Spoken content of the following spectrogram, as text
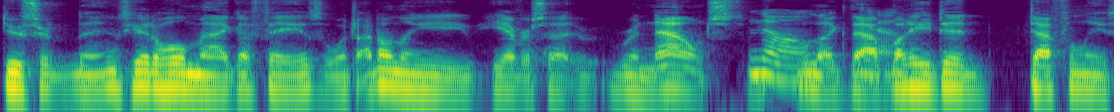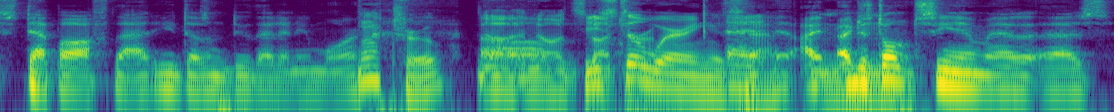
do certain things. He had a whole MAGA phase, which I don't think he, he ever said renounced No, like that, yeah. but he did definitely step off that. He doesn't do that anymore. Not true. No, no, it's He's not still true. wearing his hat. I, I just Mhm. don't see him as, as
